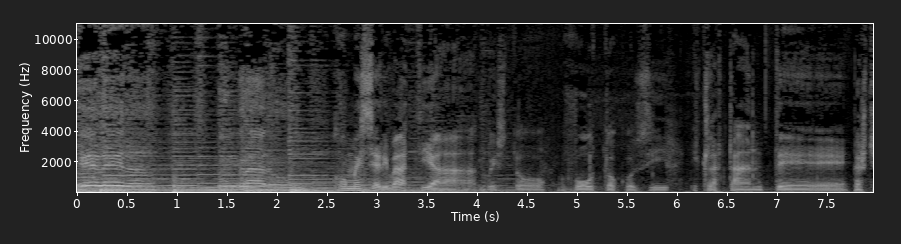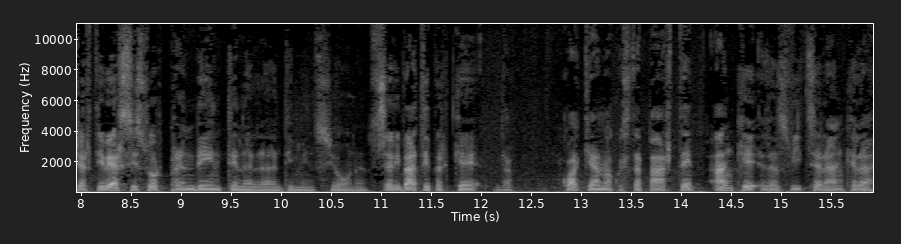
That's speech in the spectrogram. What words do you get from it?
che era un grano come si è arrivati a questo voto così eclatante, per certi versi sorprendente nella dimensione? Si è arrivati perché da qualche anno a questa parte anche la Svizzera, anche la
